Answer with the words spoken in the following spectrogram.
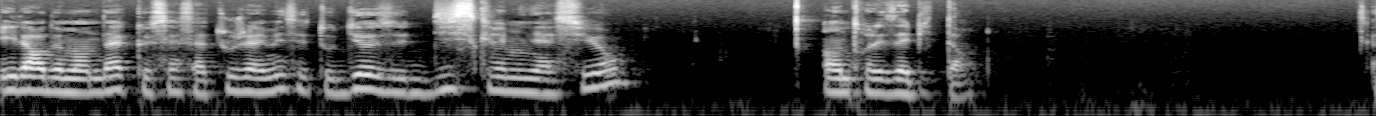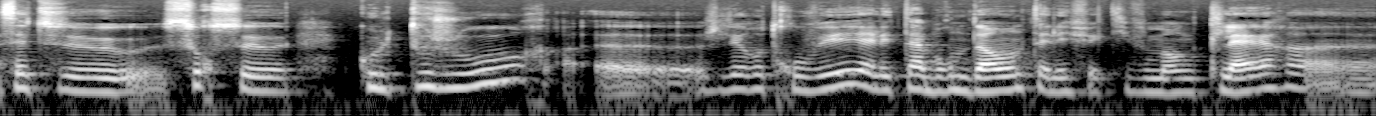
Il leur demanda que cesse à tout jamais cette odieuse discrimination entre les habitants. Cette euh, source coule toujours, euh, je l'ai retrouvée, elle est abondante, elle est effectivement claire. Euh,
